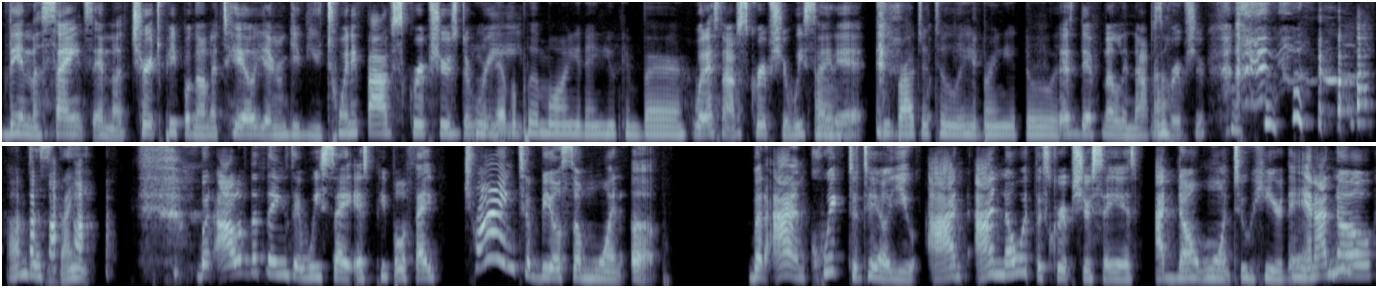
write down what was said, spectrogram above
Then the saints and the church people are gonna tell you, they're gonna give you 25 scriptures to He'll read. never put more on you than you can bear. Well, that's not a scripture. We say um, that. He brought you to it, he bring you through it. That's definitely not a oh. scripture. I'm just saying. But all of the things that we say as people of faith, trying to build someone up but I am quick to tell you, I I know what the scripture says. I don't want to hear that. Mm-hmm. And I mm-hmm. know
